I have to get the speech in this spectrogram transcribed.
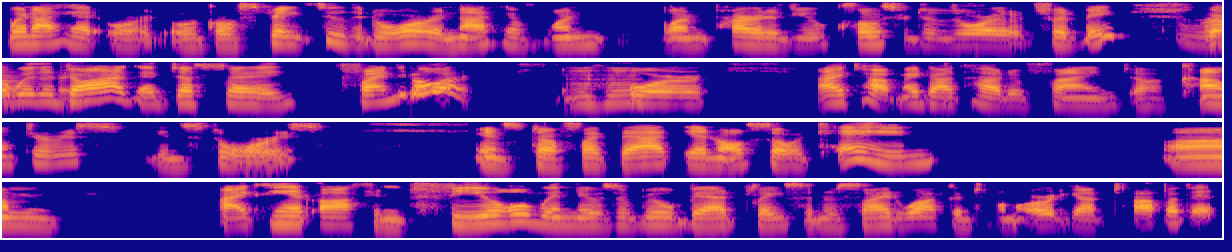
when I had or or go straight through the door and not have one one part of you closer to the door than it should be. Where with a dog, I'd just say find the door. Mm-hmm. Or I taught my dog how to find uh, counters in stores and stuff like that, and also a cane. Um, I can't often feel when there's a real bad place in a sidewalk until I'm already on top of it.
